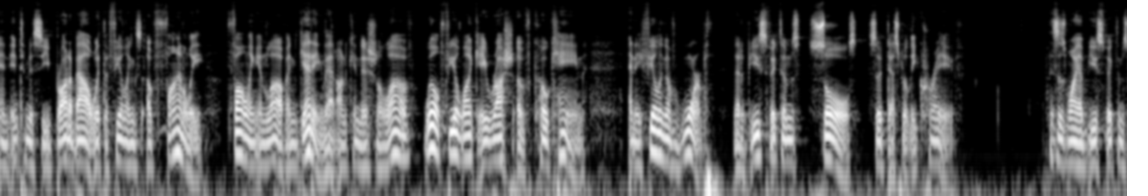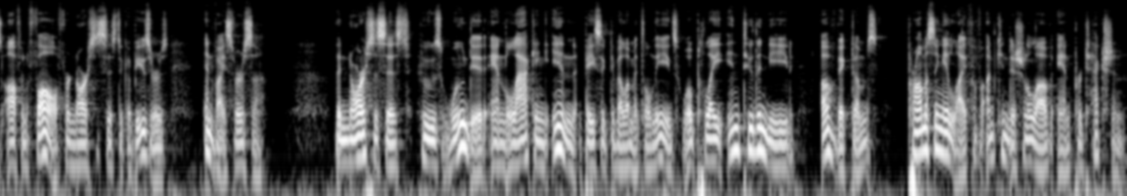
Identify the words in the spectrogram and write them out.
and intimacy brought about with the feelings of finally falling in love and getting that unconditional love will feel like a rush of cocaine and a feeling of warmth that abuse victims' souls so desperately crave. This is why abuse victims often fall for narcissistic abusers and vice versa. The narcissist who's wounded and lacking in basic developmental needs will play into the need of victims, promising a life of unconditional love and protection.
